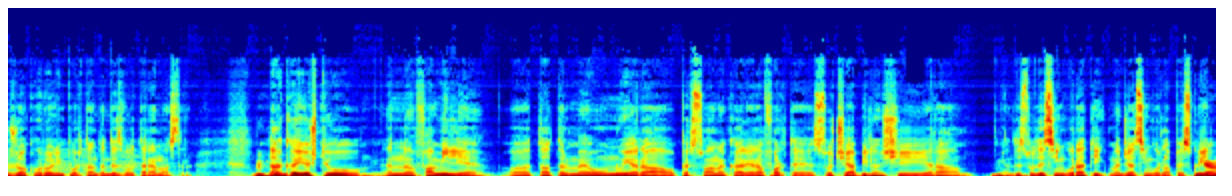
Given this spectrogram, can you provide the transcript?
joacă un rol important în dezvoltarea noastră. Uh-huh. Dacă, eu știu, în familie Uh, tatăl meu nu era o persoană care era foarte sociabilă și era mhm. destul de singuratic, mergea singur la pescuit, da.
